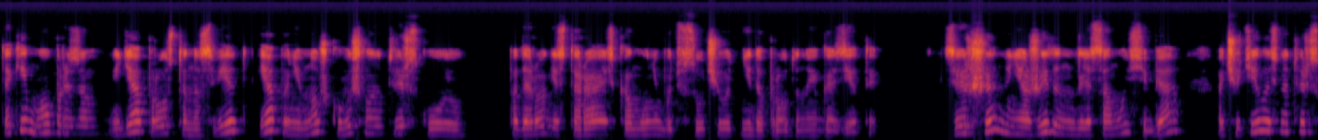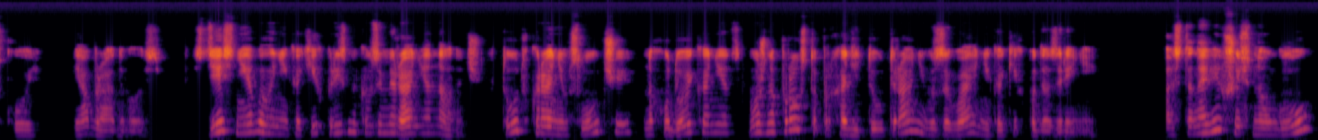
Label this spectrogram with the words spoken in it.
Таким образом, идя просто на свет, я понемножку вышла на Тверскую, по дороге стараясь кому-нибудь всучивать недопроданные газеты. Совершенно неожиданно для самой себя очутилась на Тверской и обрадовалась. Здесь не было никаких признаков замирания на ночь. Тут, в крайнем случае, на худой конец, можно просто проходить до утра, не вызывая никаких подозрений. Остановившись на углу,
